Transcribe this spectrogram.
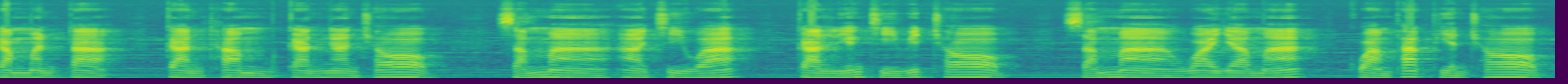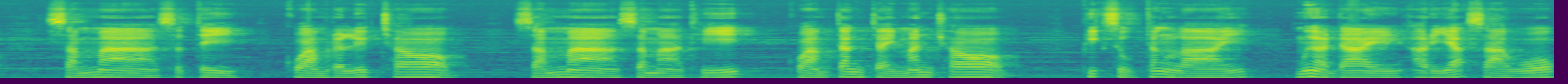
กัมมันตะ การทำการงานชอบ สัมมาอาชีวะ การเลี้ยงชีวิตชอบ สัมมาวายามะ ความภาคเพียรชอบ สัมมาสติ ความระลึกชอบ สัมมาสมาธิ ความตั้งใจมั่นชอบ ภิกษุทั้งหลาย เมื่อใดอริยสาวก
